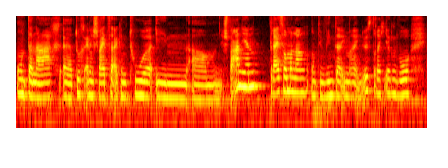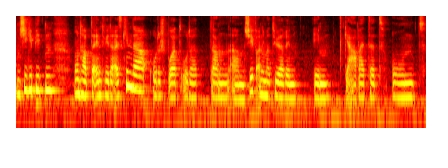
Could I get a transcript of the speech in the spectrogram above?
und danach äh, durch eine Schweizer Agentur in ähm, Spanien, drei Sommer lang und im Winter immer in Österreich irgendwo in Skigebieten und habe da entweder als Kinder- oder Sport- oder dann ähm, Chefanimateurin eben gearbeitet und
